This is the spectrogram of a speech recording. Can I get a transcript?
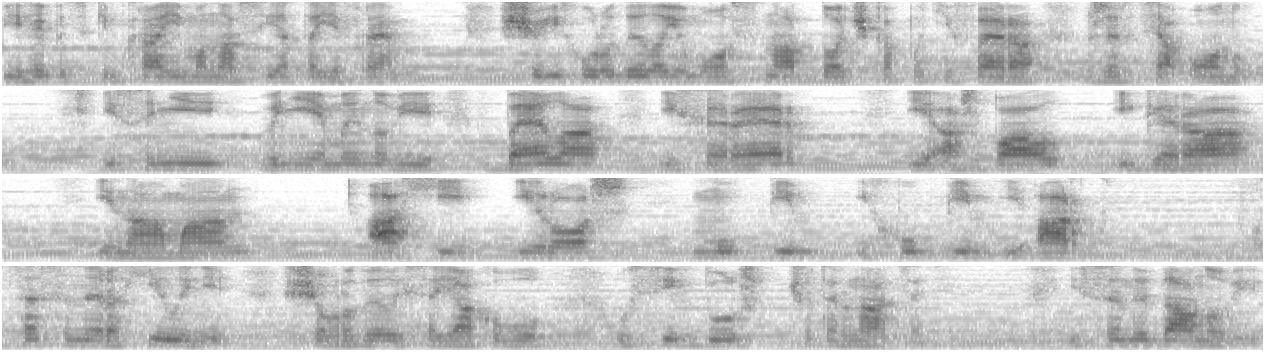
в єгипетськім краї Манасія та Єфрем, що їх уродила йому Оснат, дочка Потіфера, жерця Ону, і сині Веніяминові Бела, і Херер, і Ашбал, і Гера, і Нааман, Ахі, і Рош, Муппім, і Хуппім, і Арт. Оце сини Рахілині, що вродилися Якову усіх душ 14, і сини Данові,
